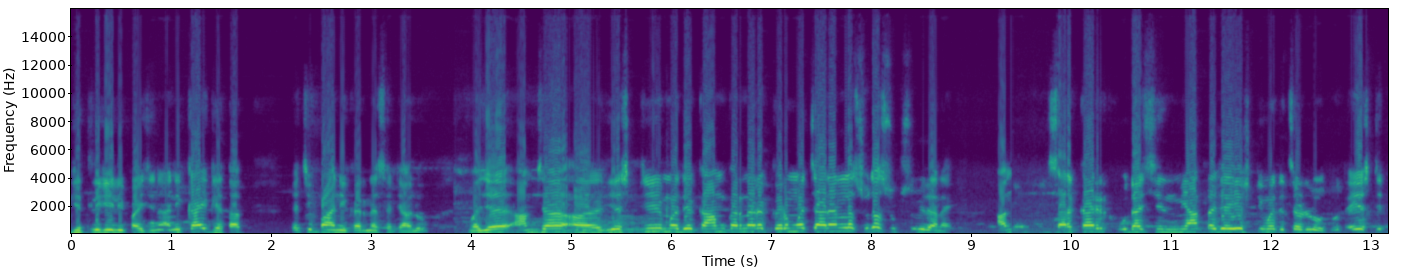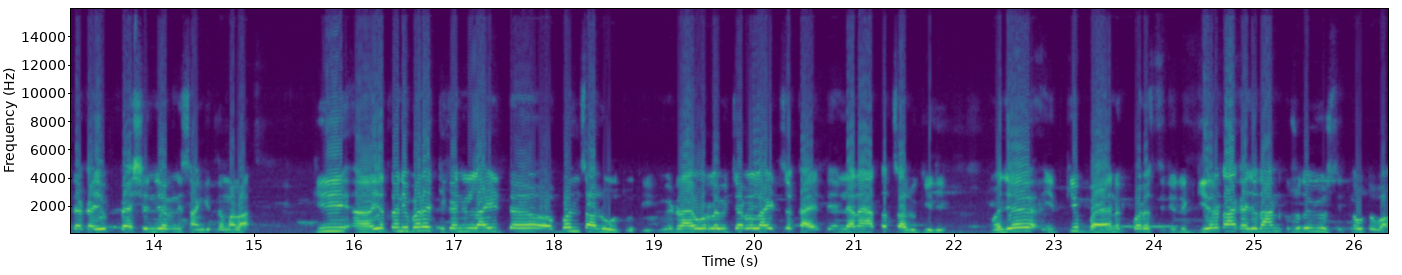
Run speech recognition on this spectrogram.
घेतली गेली पाहिजे ना आणि काय घेतात याची पाहणी करण्यासाठी आलो. म्हणजे आमच्या एस टी मध्ये काम करणाऱ्या कर्मचाऱ्यांना सुद्धा सुखसुविधा नाही. आम- सरकार उदासीन. मी आता ज्या एस टी मध्ये चढलो होतो त्या एस टीतल्या काही पॅसेंजरनी सांगितलं मला की येताना बऱ्याच ठिकाणी लाइट बंद चालू होत होती. मी ड्रायव्हरला विचारलं लाईटचं काय? त्यांना नाही आता चालू केली. म्हणजे इतकी भयानक परिस्थिती होती. गिअर टाकायचं दांड सुद्धा व्यवस्थित नव्हतं बा.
